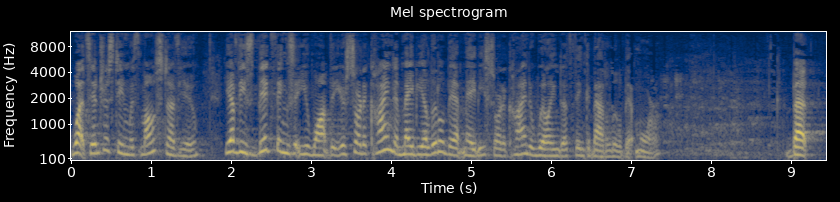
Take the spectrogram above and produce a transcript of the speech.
what's interesting with most of you, you have these big things that you want that you're sort of kind of maybe a little bit, maybe sort of kind of willing to think about a little bit more. But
